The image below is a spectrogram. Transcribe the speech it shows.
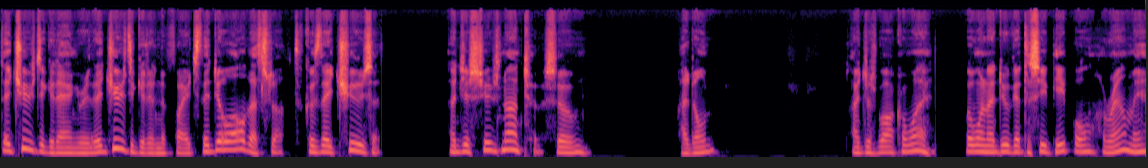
They choose to get angry. They choose to get into fights. They do all that stuff because they choose it. I just choose not to. So I don't, I just walk away. But when I do get to see people around me,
